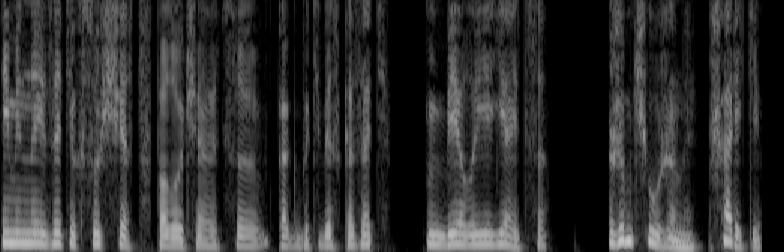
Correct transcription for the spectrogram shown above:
Именно из этих существ получаются, как бы тебе сказать, белые яйца, жемчужины, шарики.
